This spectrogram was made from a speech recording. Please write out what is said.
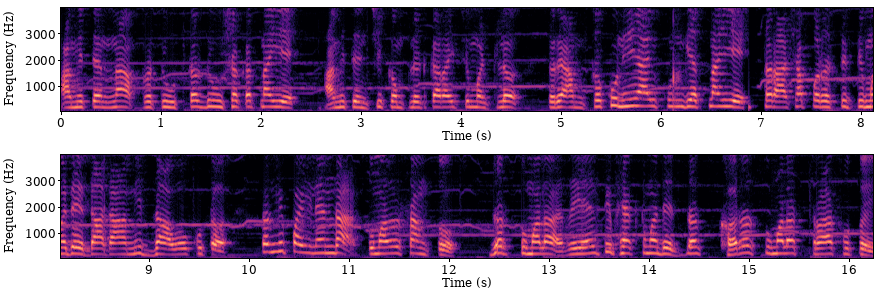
आम्ही त्यांना प्रतिउत्तर देऊ शकत नाहीये. आम्ही त्यांची कंप्लेंट करायची म्हटलं तरी आमचं कुणीही ऐकून घेत नाहीये. तर अशा परिस्थितीमध्ये दादा आम्ही जावं कुठं? तर मी पहिल्यांदा तुम्हाला सांगतो जर तुम्हाला रिॲलिटी फॅक्टमध्ये जर खरंच तुम्हाला त्रास होतोय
